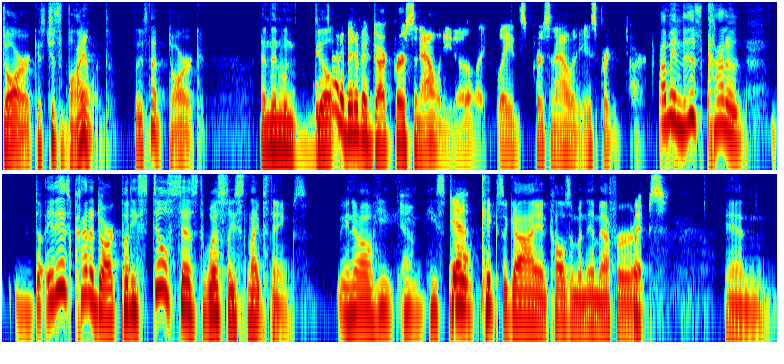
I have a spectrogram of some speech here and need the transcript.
dark. It's just violent, but it's not dark. And then when He's Del, got a bit of a dark personality though. Like Blade's personality is pretty dark. I mean, it is kind of, it is kind of dark, but he still says Wesley Snipe things. You know, he Yeah. he, he still Yeah. kicks a guy and calls him an mf'er. and- and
